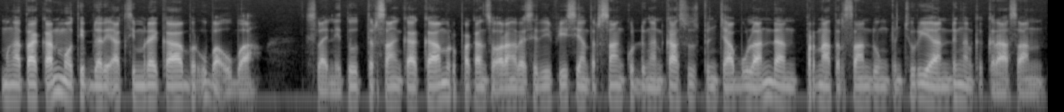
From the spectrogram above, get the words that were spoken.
mengatakan motif dari aksi mereka berubah-ubah. Selain itu, tersangka K merupakan seorang residivis yang tersangkut dengan kasus pencabulan dan pernah tersandung pencurian dengan kekerasan.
